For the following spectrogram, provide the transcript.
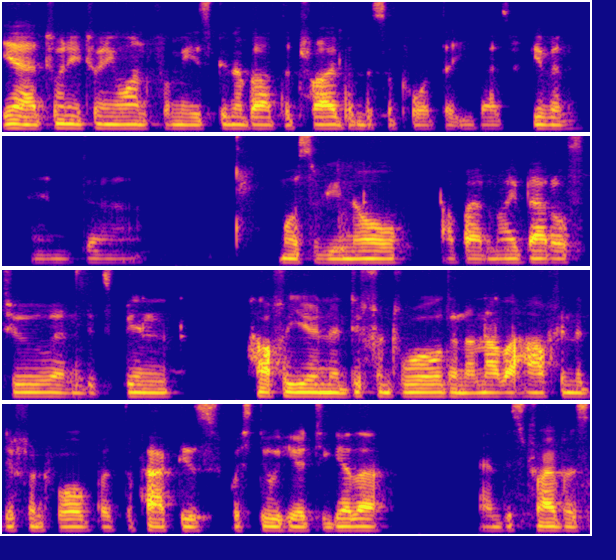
yeah, 2021 for me has been about the tribe and the support that you guys have given. And uh, most of you know had my battles too, and it's been half a year in a different world and another half in a different world. But the fact is, we're still here together, and this tribe has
